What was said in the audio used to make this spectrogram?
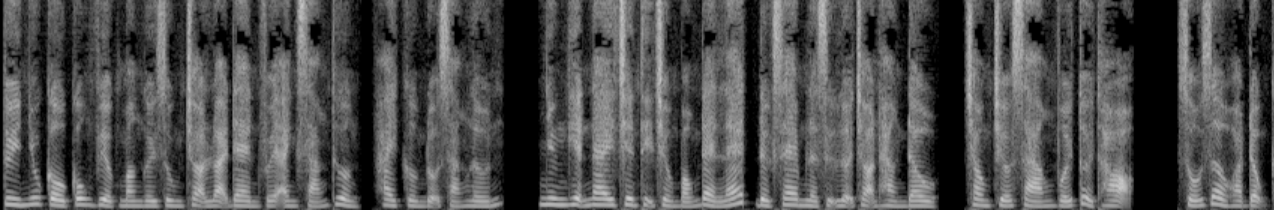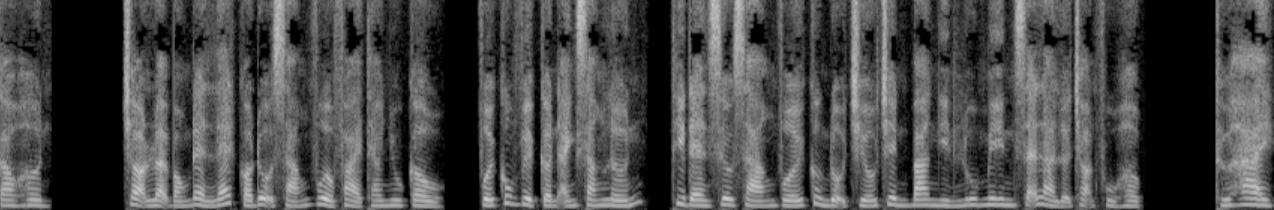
Tùy nhu cầu công việc mà người dùng chọn loại đèn với ánh sáng thường hay cường độ sáng lớn. Nhưng hiện nay trên thị trường bóng đèn LED được xem là sự lựa chọn hàng đầu trong chiếu sáng với tuổi thọ, số giờ hoạt động cao hơn. Chọn loại bóng đèn LED có độ sáng vừa phải theo nhu cầu. Với công việc cần ánh sáng lớn thì đèn siêu sáng với cường độ chiếu trên 3.000 lumin sẽ là lựa chọn phù hợp. Thứ hai,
